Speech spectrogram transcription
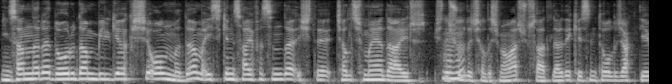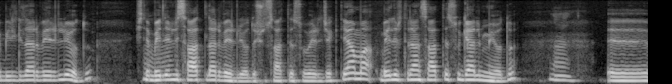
İnsanlara doğrudan bilgi akışı olmadı ama İSKİ'nin sayfasında işte çalışmaya dair işte Hı hı. şurada çalışma var şu saatlerde kesinti olacak diye bilgiler veriliyordu. İşte Hı hı. belirli saatler veriliyordu şu saatte su verilecek diye ama belirtilen saatte su gelmiyordu. Evet. Ee,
